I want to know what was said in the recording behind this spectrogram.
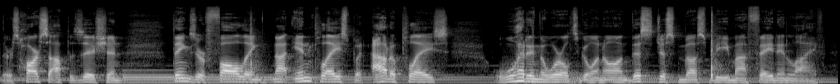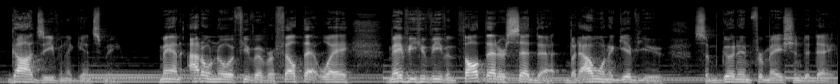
There's harsh opposition. Things are falling, not in place, but out of place what in the world's going on? This just must be my fate in life. God's even against me. Man, I don't know if you've ever felt that way. Maybe you've even thought that or said that, but I want to give you some good information today.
